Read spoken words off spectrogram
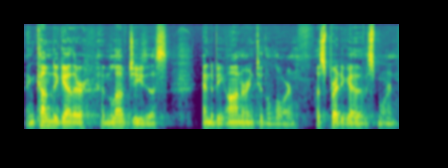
and come together and love Jesus and to be honoring to the Lord. Let's pray together this morning.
